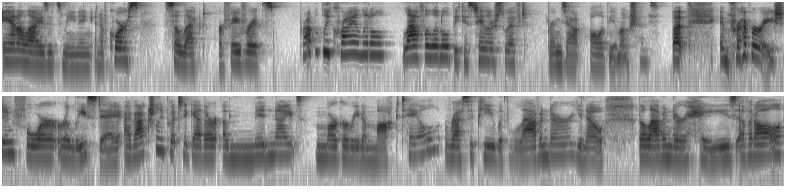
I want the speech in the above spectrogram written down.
analyze its meaning, and of course, select our favorites. Probably cry a little, laugh a little, because Taylor Swift brings out all of the emotions. But in preparation for release day, I've actually put together a midnight margarita mocktail recipe with lavender, you know, the lavender haze of it all.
